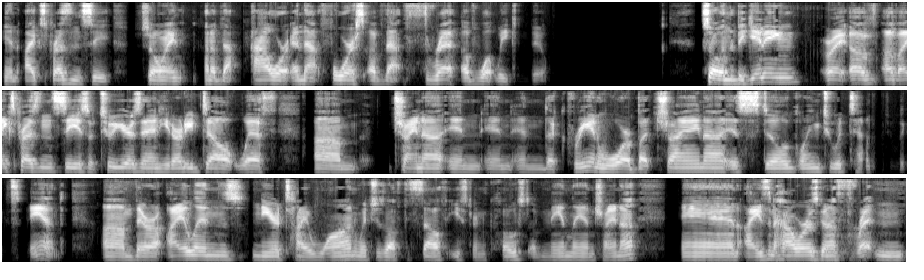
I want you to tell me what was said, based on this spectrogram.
in Ike's presidency, showing kind of that power and that force of that threat of what we can do. So in the beginning, right, of, of Ike's presidency, so two years in, he'd already dealt with um, China in, in, in the Korean War, but China is still going to attempt to expand. Um, there are islands near Taiwan, which is off the southeastern coast of mainland China, and Eisenhower is going to threaten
